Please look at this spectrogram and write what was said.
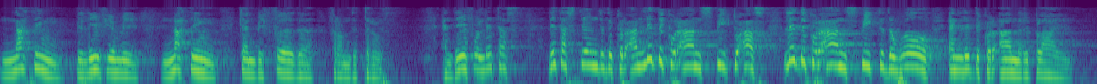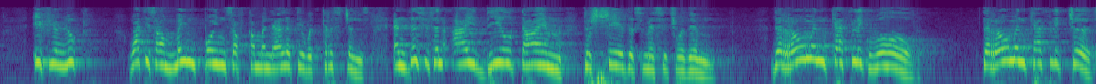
Nothing, believe you me, nothing can be further from the truth. And therefore let us, let us turn to the Quran. Let the Quran speak to us. Let the Quran speak to the world and let the Quran reply. If you look, what is our main points of commonality with Christians? And this is an ideal time to share this message with them. The Roman Catholic world, the Roman Catholic Church,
